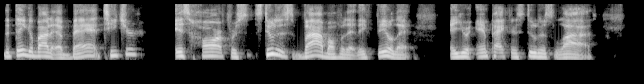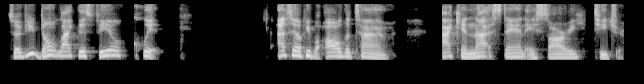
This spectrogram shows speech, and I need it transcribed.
the thing about it, a bad teacher, it's hard for students vibe off of that. They feel that, and you're impacting students' lives. So if you don't like this field, quit. I tell people all the time, I cannot stand a sorry teacher.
